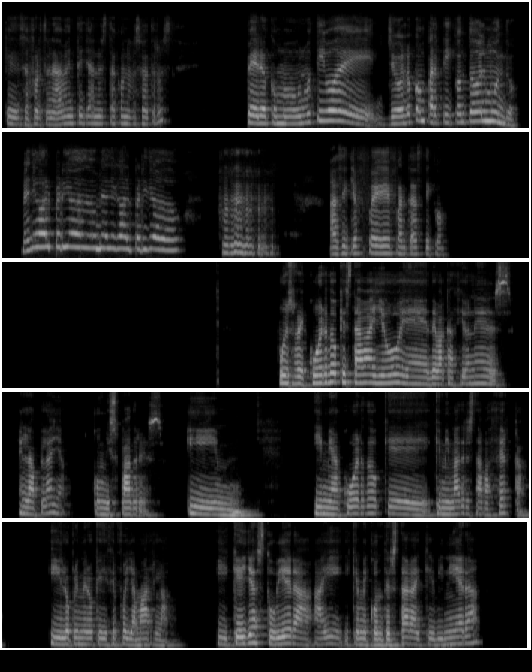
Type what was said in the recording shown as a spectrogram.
que desafortunadamente ya no está con nosotros, pero como un motivo de, yo lo compartí con todo el mundo. Me ha llegado el periodo, me ha llegado el periodo. Así que fue fantástico. Pues recuerdo que estaba yo eh, de vacaciones en la playa con mis padres y, y me acuerdo que, que mi madre estaba cerca y lo primero que hice fue llamarla y que ella estuviera ahí y que me contestara y que viniera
